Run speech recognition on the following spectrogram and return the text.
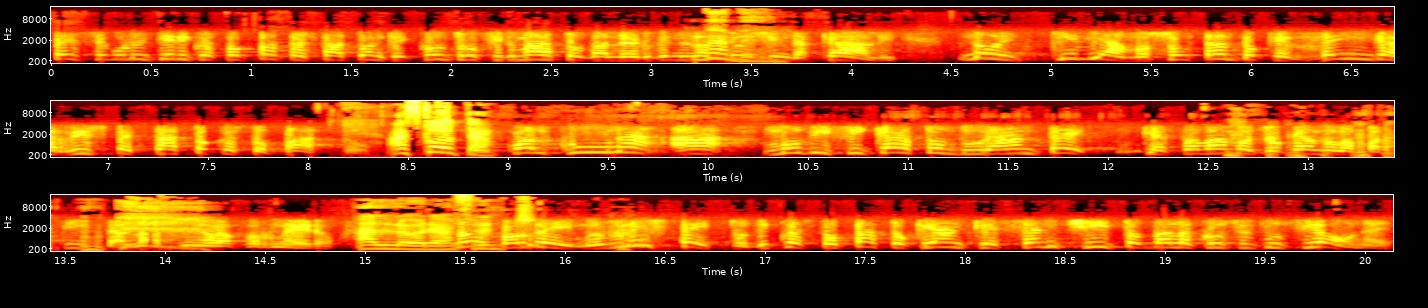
Spesso e volentieri questo patto è stato anche controfirmato dalle organizzazioni sindacali. Noi chiediamo soltanto che venga rispettato questo patto. Ascolta. Che qualcuna ha modificato durante che stavamo giocando la partita, la signora Fornero. Allora, Noi Franci... vorremmo il rispetto di questo patto che è anche sancito dalla Costituzione.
